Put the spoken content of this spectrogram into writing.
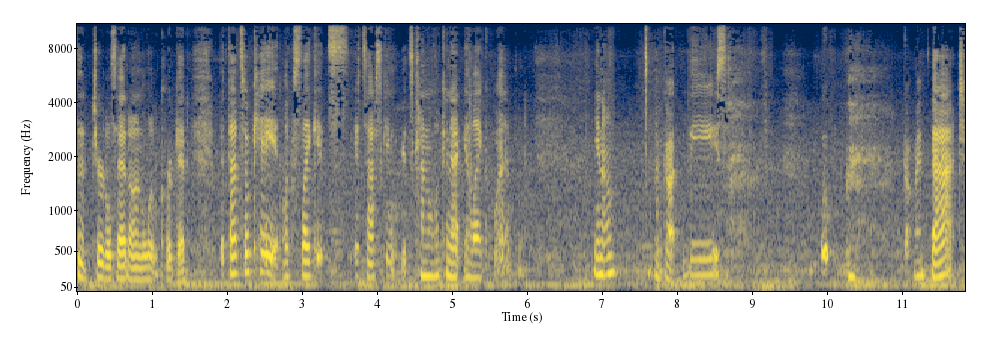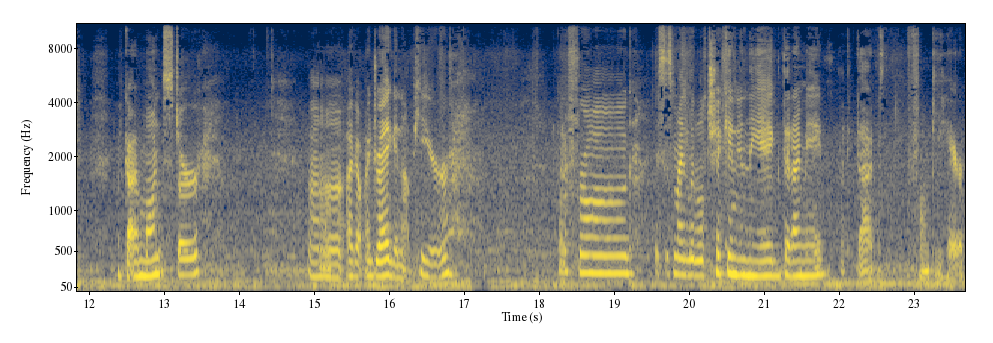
the turtle's head on a little crooked. But that's okay. It looks like it's it's asking, it's kind of looking at you like, what? You know? I've got these. Oop, got my bat. I've got a monster. Uh, I got my dragon up here. Got a frog. This is my little chicken in the egg that I made. Look at that funky hair.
